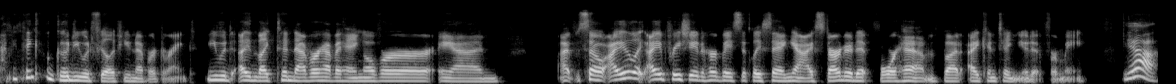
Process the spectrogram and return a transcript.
I mean, think how good you would feel if you never drank. You would, I'd like to never have a hangover. And so I like, I appreciated her basically saying, yeah, I started it for him, but I continued it for me. Yeah.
